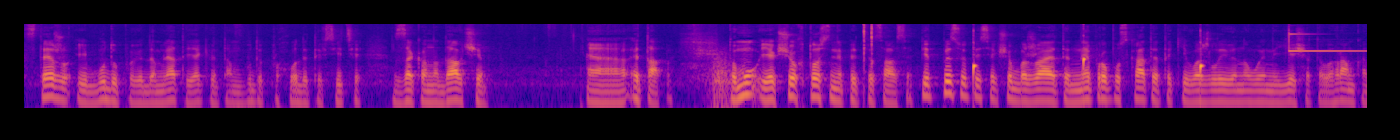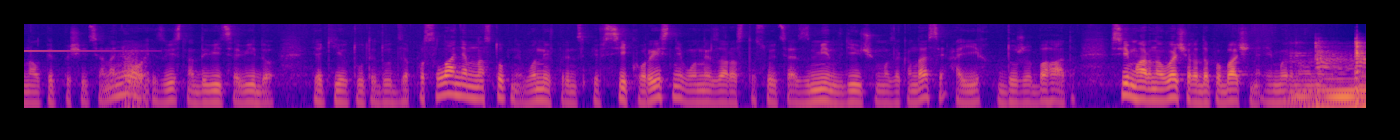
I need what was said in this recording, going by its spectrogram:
стежу і буду повідомляти, як він там буде проходити всі ці законодавчі етапи. Тому, якщо хтось не підписався, підписуйтесь, якщо бажаєте не пропускати такі важливі новини. Є ще телеграм-канал, підпишіться на нього. І, звісно, дивіться відео, які тут ідуть за посиланням наступні. Вони, в принципі, всі корисні. Вони зараз стосуються змін в діючому законодавстві, а їх дуже багато. Всім гарного вечора, до побачення і мирного.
